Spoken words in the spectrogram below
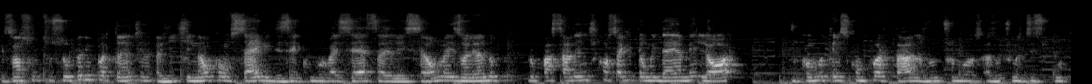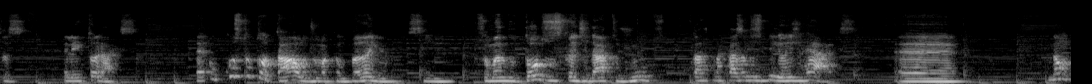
Esse é um assunto super importante. A gente não consegue dizer como vai ser essa eleição, mas olhando para o passado a gente consegue ter uma ideia melhor de como tem se comportado os últimos, as últimas disputas eleitorais. É, o custo total de uma campanha, assim, somando todos os candidatos juntos, está na casa dos bilhões de reais. É, não,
